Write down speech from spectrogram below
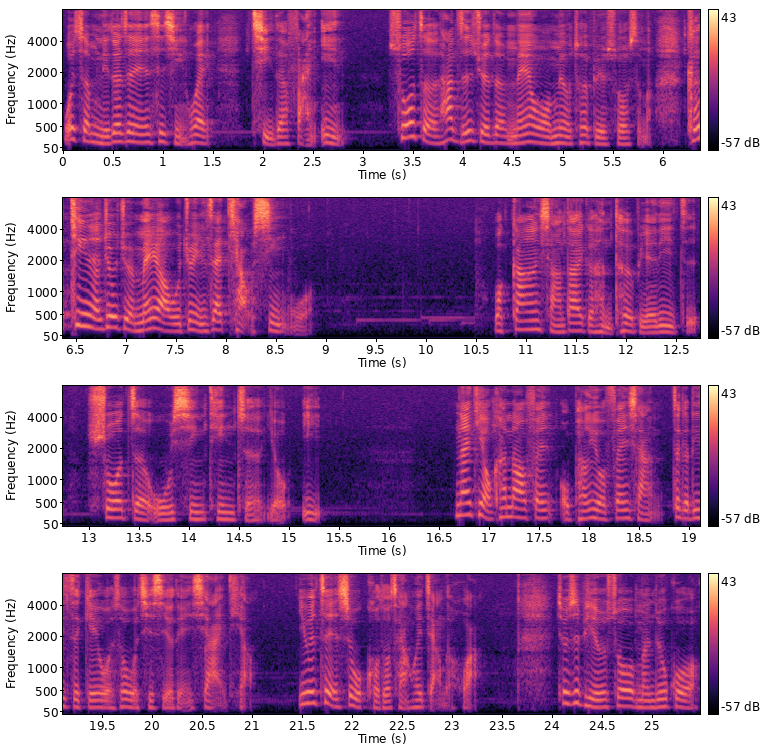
为什么你对这件事情会起的反应？说者他只是觉得没有，我没有特别说什么，可听了就觉得没有，我觉得你在挑衅我。我刚刚想到一个很特别的例子。说者无心，听者有意。那一天我看到分我朋友分享这个例子给我的时候，我其实有点吓一跳，因为这也是我口头禅会讲的话，就是比如说我们如果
